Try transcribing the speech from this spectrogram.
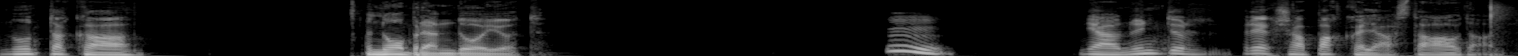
Nu, tā kā nobrandojot. mm, Jā, nu, viņi tur priekšā pakaļā stāv tādi.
